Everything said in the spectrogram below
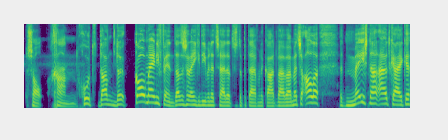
zal gaan. Goed, dan de Co-main event. Dat is er eentje die we net zeiden. Dat is de partij van de kaart waar we met z'n allen het meest naar uitkijken.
